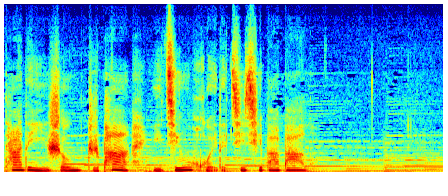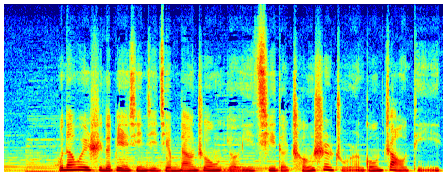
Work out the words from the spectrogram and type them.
他的一生只怕已经毁得七七八八了。湖南卫视的《变形记》节目当中，有一期的城市主人公赵迪。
